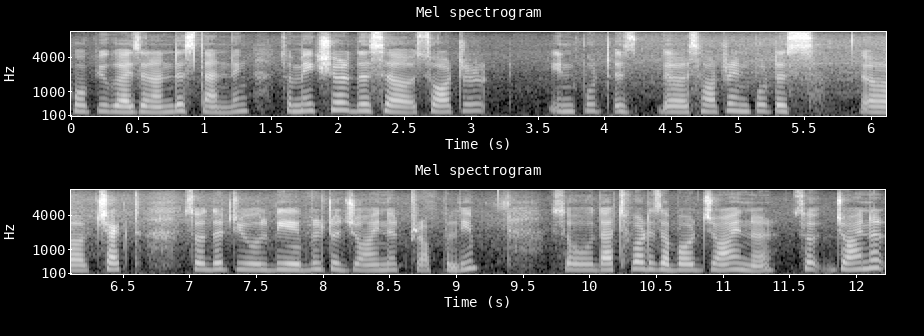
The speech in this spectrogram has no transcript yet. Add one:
Hope you guys are understanding. So make sure this uh, sorter input is uh, sorter input is uh, checked so that you will be able to join it properly. So that's what is about joiner. So joiner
